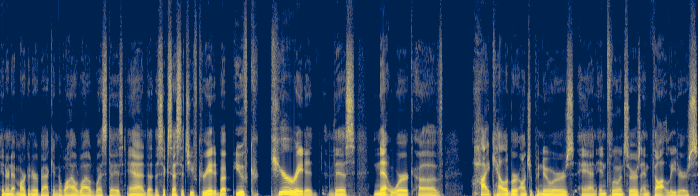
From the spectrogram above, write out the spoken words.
internet marketer back in the wild wild west days and uh, the success that you've created. But you've c- curated this network of high caliber entrepreneurs and influencers and thought leaders.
